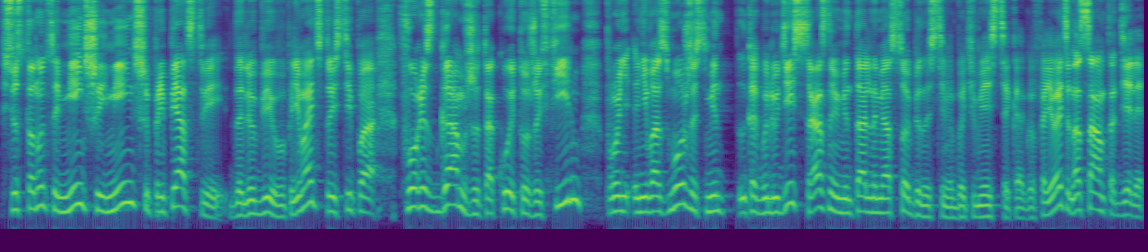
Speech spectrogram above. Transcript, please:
все становится меньше и меньше препятствий для любви. Вы понимаете? То есть, типа, Форест Гам же такой тоже фильм про невозможность как бы людей с разными ментальными особенностями быть вместе, как бы, понимаете? На самом-то деле,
